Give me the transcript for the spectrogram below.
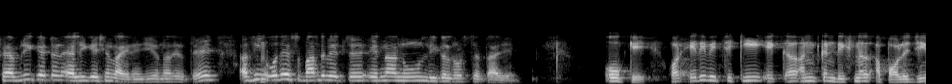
ਫੈਬਰੀਕੇਟਡ ਐਲੀਗੇਸ਼ਨ ਲਾਏ ਨੇ ਜੀ ਉਹਨਾਂ ਦੇ ਉੱਤੇ। ਅਸੀਂ ਉਹਦੇ ਸਬੰਧ ਵਿੱਚ ਇਹਨਾਂ ਨੂੰ ਲੀਗਲ ਨੋਟਿਸ ਦਿੱਤਾ ਜੀ। ਓਕੇ ਔਰ ਇਹਦੇ ਵਿੱਚ ਕੀ ਇੱਕ ਅਨਕੰਡੀਸ਼ਨਲ ਅਪੋਲੋਜੀ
